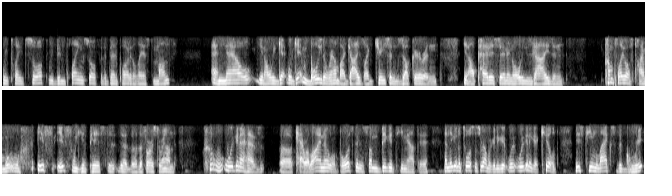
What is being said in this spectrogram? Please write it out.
We played soft. We've been playing soft for the better part of the last month and now you know we get we're getting bullied around by guys like Jason Zucker and you know Pedersen and all these guys. And come playoff time if if we get past the the, the first round we're going to have uh, Carolina or Boston or some bigger team out there and they're going to toss us around. We're going to get we're, we're going to get killed. This team lacks the grit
